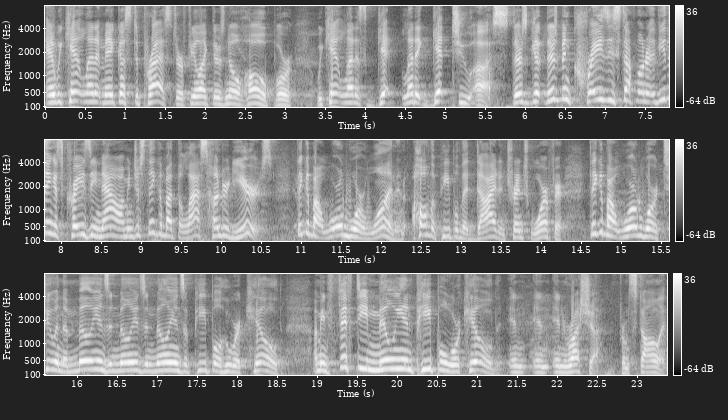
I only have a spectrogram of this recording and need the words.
And we can't let it make us depressed or feel like there's no hope or we can't let us get let it get to us. There's there's been crazy stuff on it. If you think it's crazy now, I mean just think about the last 100 years. Think about World War I and all the people that died in trench warfare. Think about World War II and the millions and millions and millions of people who were killed. I mean, 50 million people were killed in, in, in Russia from Stalin.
